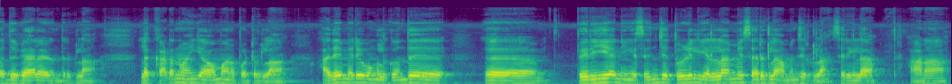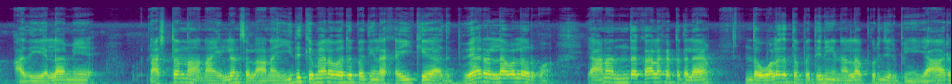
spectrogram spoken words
வந்து வேலை இருந்திருக்கலாம் இல்லை கடன் வாங்கி அவமானப்பட்டிருக்கலாம். அதேமாரி உங்களுக்கு வந்து பெரிய நீங்கள் செஞ்ச தொழில் எல்லாமே சறுக்கில் அமைஞ்சிருக்கலாம். சரிங்களா? ஆனால் அது எல்லாமே நஷ்டம்தான். நான் இல்லைன்னு சொல்லலாம் ஆனால் இதுக்கு மேலே வருது பார்த்தீங்களா ஹைக்கு அது வேறு லெவலில் இருக்கும். ஆனால் இந்த காலகட்டத்தில் இந்த உலகத்தை பற்றி நீங்கள் நல்லா புரிஞ்சிருப்பீங்க. யார்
